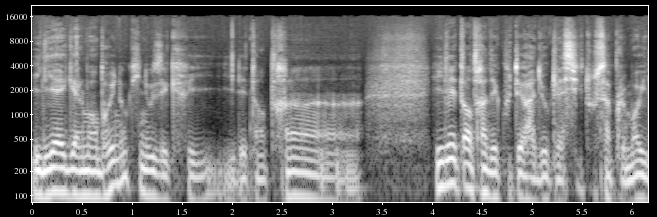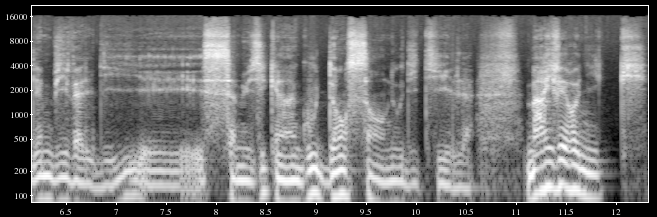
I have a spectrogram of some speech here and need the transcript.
Il y a également Bruno qui nous écrit, il est en train, il est en train d'écouter Radio Classique tout simplement, il aime Vivaldi et sa musique a un goût dansant, nous dit-il. Marie-Véronique,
